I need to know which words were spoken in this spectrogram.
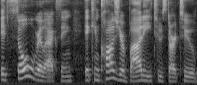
it's so relaxing, it can cause your body to start to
